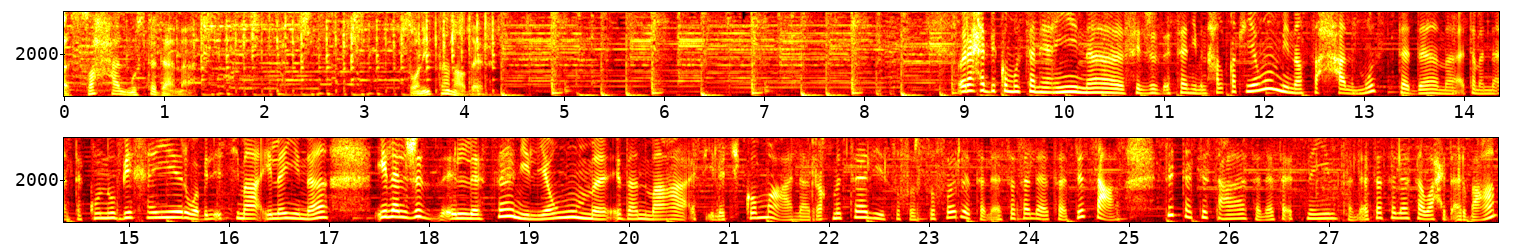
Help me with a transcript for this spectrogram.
الصحة المستدامة. سونيتا ناظر. أرحب بكم مستمعينا في الجزء الثاني من حلقة اليوم من الصحة المستدامة. أتمنى أن تكونوا بخير وبالاستماع إلينا إلى الجزء الثاني اليوم. إذا مع أسئلتكم على الرقم التالي صفر صفر ثلاثة ثلاثة تسعة ستة تسعة ثلاثة اثنين ثلاثة ثلاثة واحد أربعة.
